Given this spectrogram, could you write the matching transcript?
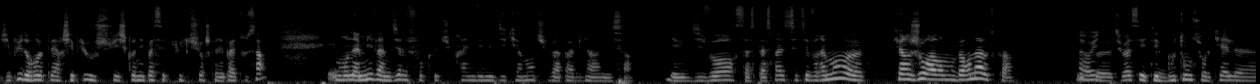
J'ai plus de repères, je sais plus où je suis, je connais pas cette culture, je connais pas tout ça. Et mon ami va me dire il faut que tu prennes des médicaments, tu vas pas bien, Anissa. Il y a eu le divorce, ça se passe mal. C'était vraiment euh, 15 jours avant mon burn-out, quoi. Donc, Ah oui. euh, tu vois, c'était le bouton sur lequel. euh,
